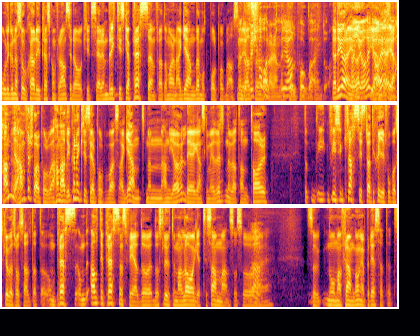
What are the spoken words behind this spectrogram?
Ole Gunnar Solskjaer hade ju presskonferens idag och kritiserar den brittiska pressen för att de har en agenda mot Paul Pogba. Så Men då alltså- försvarar han väl Ja. Paul Pogba ändå? Ja det gör han ju. Han gör ja, ja, ja. Han, Ja. han försvarar Paul Pogba. Han hade ju kunnat kritisera Paul Pogbas agent, men han gör väl det ganska medvetet nu att han tar det finns ju en klassisk strategi i fotbollsklubbar trots allt, att om, press, om allt är pressens fel, då, då sluter man laget tillsammans och så, Ja. eh, så når man framgångar på det sättet.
